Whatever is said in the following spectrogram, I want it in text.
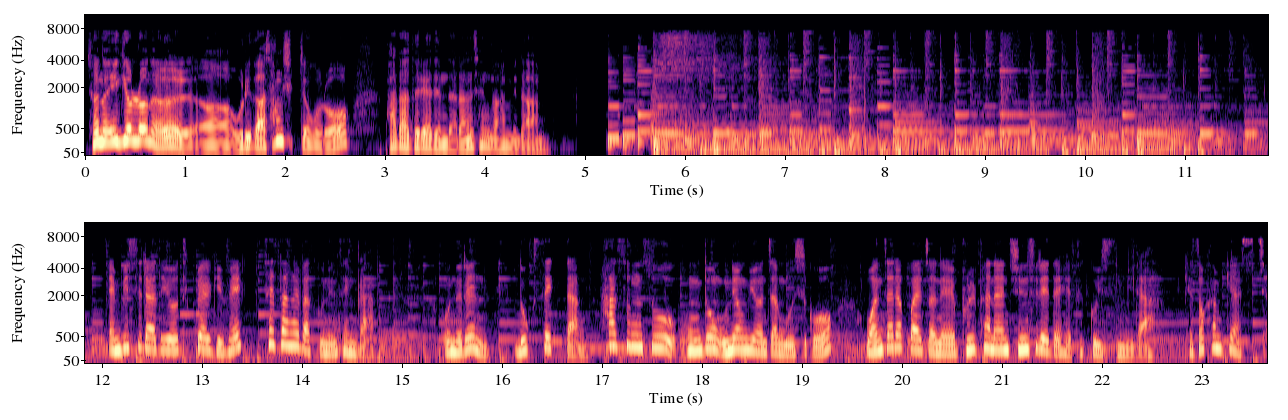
저는 이 결론을 어, 우리가 상식적으로 받아들여야 된다라는 생각합니다. MBC 라디오 특별기획 세상을 바꾸는 생각. 오늘은 녹색당 하승수 공동운영위원장 모시고 원자력 발전의 불편한 진실에 대해 듣고 있습니다. 계속 함께 하시죠.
